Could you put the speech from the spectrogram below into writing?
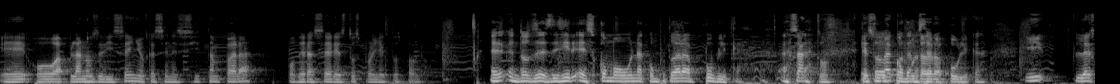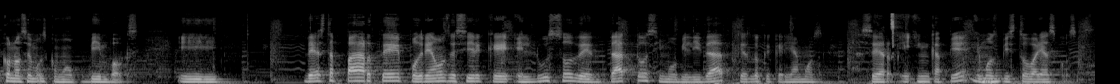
eh, o a planos de diseño que se necesitan para poder hacer estos proyectos, Pablo. Eh, Entonces, es decir, es como una computadora pública. Exacto, es una computadora hacer. pública y les conocemos como Beambox. Y de esta parte podríamos decir que el uso de datos y movilidad, que es lo que queríamos hacer hi- hincapié, hemos visto varias cosas.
